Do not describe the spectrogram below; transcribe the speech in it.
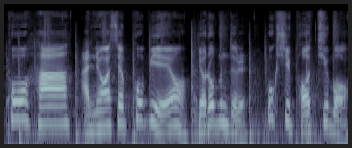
포하. 안녕하세요 포비예요. 여러분들 혹시 버튜버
